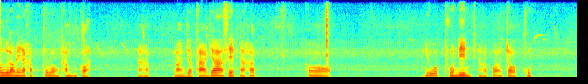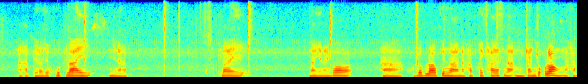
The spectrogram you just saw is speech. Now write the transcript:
มือเรานี่นะครับ ทดลองทำดูก่อนนะครับ หลังจากถากหญ้าเสร็จนะครับ ก็ เรียกว่าพรวนดินนะครับ ก็เอาจอบขุดนะครับ เดี๋ยวเราจะขุดไล่นี่นะครับขุดไล่หลังจากนั้นก็อ่าขุดรอบๆขึ้นมานะครับ คล้ายๆลักษณะเหมือนการยกล่องนะครับ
